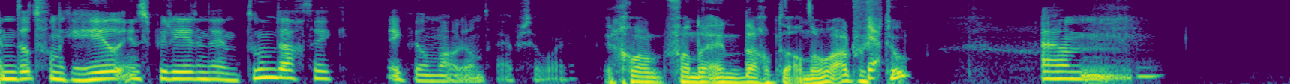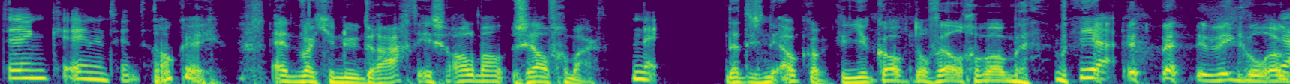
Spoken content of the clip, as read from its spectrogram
En dat vond ik heel inspirerend. En toen dacht ik, ik wil modeontwerper worden. Gewoon van de ene dag op de andere. Hoe oud was je toen? Ehm denk 21. Oké. En wat je nu draagt is allemaal zelf gemaakt? Nee. Dat is niet ook. Je koopt nog wel gewoon bij, Ja. bij de winkel ook Ja.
